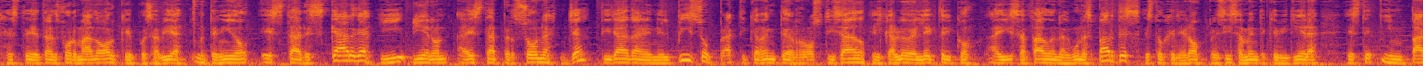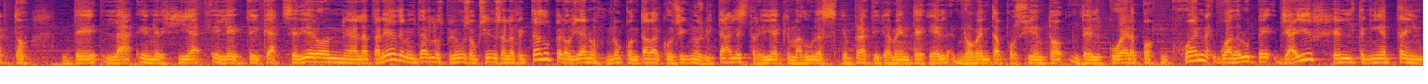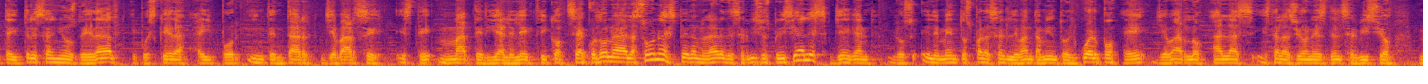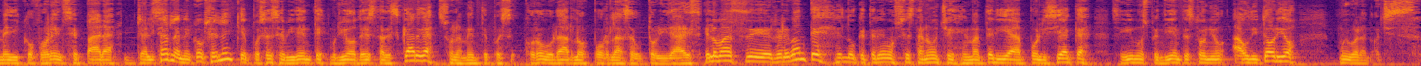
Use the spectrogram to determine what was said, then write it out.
este transformador que pues había tenido esta descarga y vieron a esta persona ya tirada en el piso, prácticamente rostizado, el cableo eléctrico ahí zafado en algunas partes. Esto generó precisamente que viniera este impacto de la energía eléctrica. Se dieron a la tarea de brindar los primeros auxilios al afectado, pero ya no, no contaba con signos vitales, traía quemaduras en prácticamente el 90% del cuerpo. Juan Guadalupe Jair, él tenía 33 años de edad y pues queda ahí por intentar llevarse este material eléctrico. Se acordona a la zona, esperan al área de servicios periciales, llegan los elementos para hacer el levantamiento del cuerpo e llevarlo a las instalaciones del servicio médico forense para realizar la necropsia, que pues es evidente murió de esta descarga, solamente pues corroborarlo por las autoridades. Es lo más eh, relevante, es lo que tenemos esta noche en materia policíaca. Seguimos pendientes, Toño Auditorio. Muy buenas noches.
